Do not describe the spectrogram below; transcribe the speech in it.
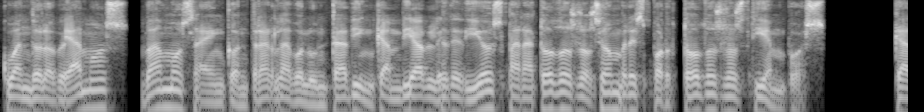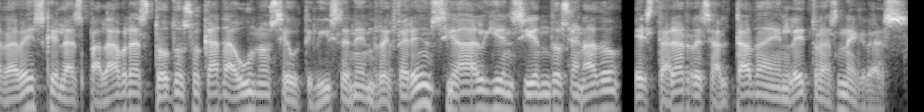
Cuando lo veamos, vamos a encontrar la voluntad incambiable de Dios para todos los hombres por todos los tiempos. Cada vez que las palabras todos o cada uno se utilicen en referencia a alguien siendo sanado, estará resaltada en letras negras.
